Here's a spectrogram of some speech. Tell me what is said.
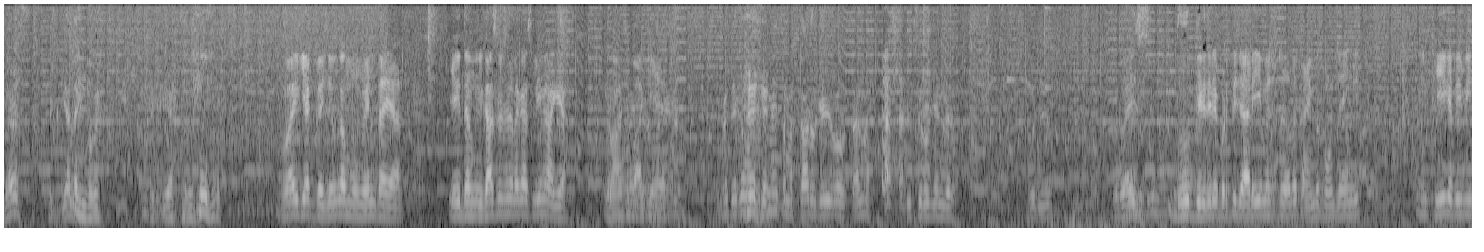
बस थक गया इन लग पकड़ थक गया। भाई क्या गजब का मोमेंट था यार। एकदम विकास को से लगा असली में आ गया। ये वहाँ से भाग के आया मैं देखा कितने चमत्कार हो गया वो होता है ना इसरो के अंदर। वो जो भाई धूप धीरे धीरे बढ़ती जा रही है मैं सोचा था टाइम पे पहुँच जाएँगे। ठीक है फिर भी।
